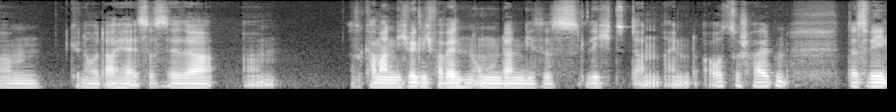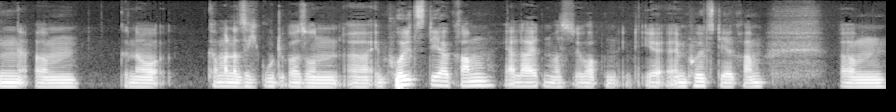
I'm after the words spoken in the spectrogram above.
ähm, genau daher ist es sehr, sehr, ähm, also kann man nicht wirklich verwenden, um dann dieses Licht dann ein- und auszuschalten. Deswegen, ähm, genau, kann man sich gut über so ein äh, Impulsdiagramm herleiten. Was ist überhaupt ein Impulsdiagramm? Ähm,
